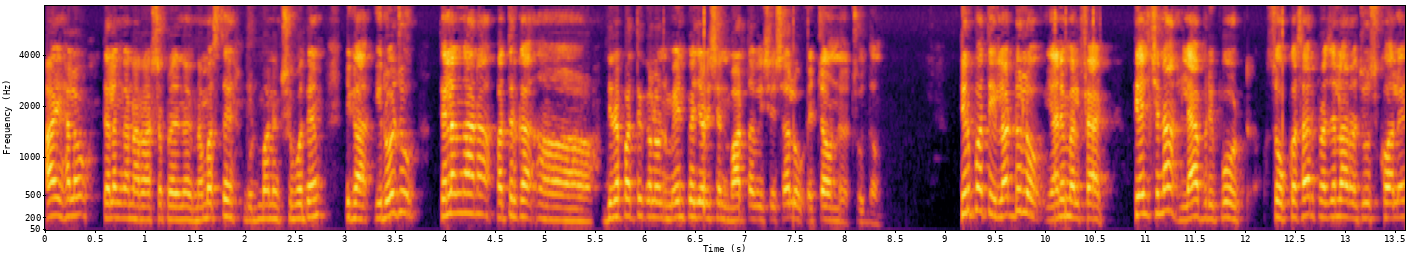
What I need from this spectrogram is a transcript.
హాయ్ హలో తెలంగాణ రాష్ట్ర ప్రజలకు నమస్తే. గుడ్ మార్నింగ్ శుభోదయం. ఇక ఈరోజు తెలంగాణ పత్రిక ఆ, దినపత్రికలోని మెయిన్ పేజ్ ఎడిషన్ వార్తా విశేషాలు ఎట్లా ఉన్నాయో చూద్దాం. తిరుపతి లడ్డులో యానిమల్ ఫ్యాట్ తేల్చిన ల్యాబ్ రిపోర్ట్ సో ఒక్కసారి ప్రజలారా చూసుకోవాలి.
